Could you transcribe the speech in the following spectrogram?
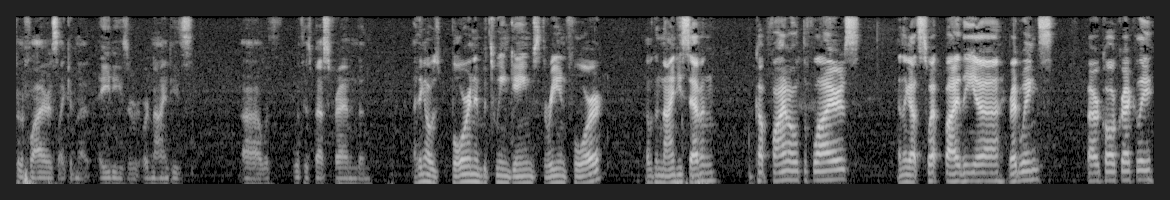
for the Flyers, like in the '80s or, or '90s, uh, with with his best friend, and I think I was born in between games three and four of the '97 Cup final with the Flyers, and they got swept by the uh, Red Wings, if I recall correctly.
